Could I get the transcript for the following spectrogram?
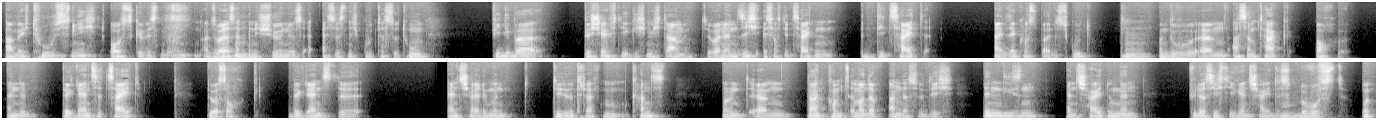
aber ich tue es nicht aus gewissen Gründen. Also weil es Mhm. einfach nicht schön ist, es ist nicht gut, das zu tun. Viel lieber beschäftige ich mich damit, weil an sich ist auch die, Zeiten, die Zeit ein sehr kostbares Gut Hm. und du ähm, hast am Tag auch eine begrenzte Zeit. Du hast auch begrenzte Entscheidungen, die du treffen kannst. Und ähm, dann kommt es immer darauf an, dass du dich in diesen Entscheidungen für das Richtige entscheidest, Mhm. bewusst. Und,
